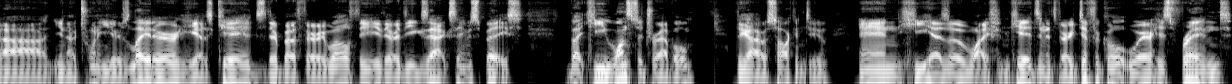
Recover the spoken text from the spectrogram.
Uh, you know, 20 years later, he has kids. They're both very wealthy. They're the exact same space. But he wants to travel, the guy I was talking to, and he has a wife and kids. And it's very difficult where his friend,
